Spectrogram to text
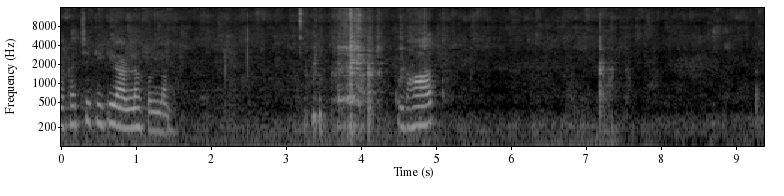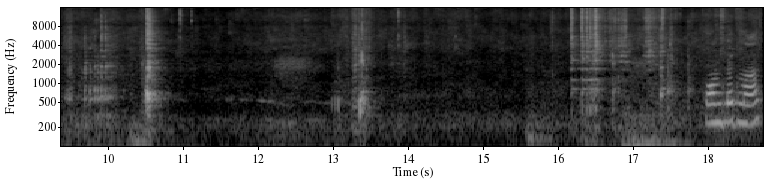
দেখাচ্ছি কি কি রান্না করলাম। ভাত। পমপ্লেট মাছ।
